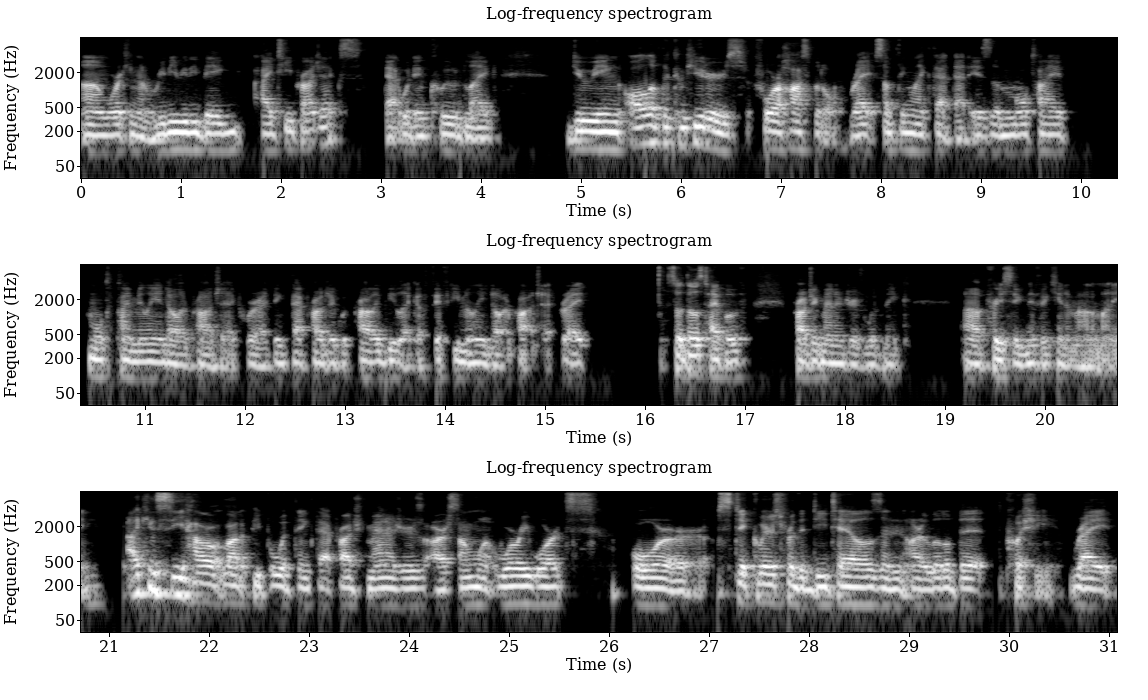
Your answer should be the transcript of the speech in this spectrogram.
um, working on really, really big IT projects that would include like doing all of the computers for a hospital, right? Something like that. That is a multi multi-million dollar project where I think that project would probably be like a $50 million project, right? So those type of project managers would make a pretty significant amount of money. I can see how a lot of people would think that project managers are somewhat worrywarts or sticklers for the details and are a little bit pushy, right?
